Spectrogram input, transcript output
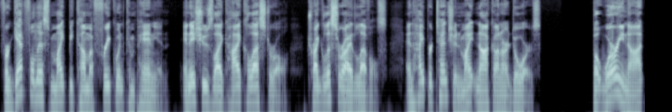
Forgetfulness might become a frequent companion, and issues like high cholesterol, triglyceride levels, and hypertension might knock on our doors. But worry not,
